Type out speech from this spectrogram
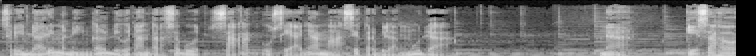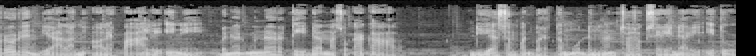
Serindari meninggal di hutan tersebut saat usianya masih terbilang muda. Nah, kisah horor yang dialami oleh Pak Ali ini benar-benar tidak masuk akal. Dia sempat bertemu dengan sosok Serindari itu.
